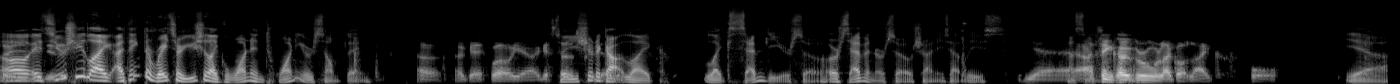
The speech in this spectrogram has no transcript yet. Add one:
Oh, it's usually like I think the rates are usually like one in twenty or something. Oh, okay. Well, yeah, I guess. So you should have got like like seventy or so, or seven or so shinies at least. Yeah, I think overall I got like four. Yeah.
